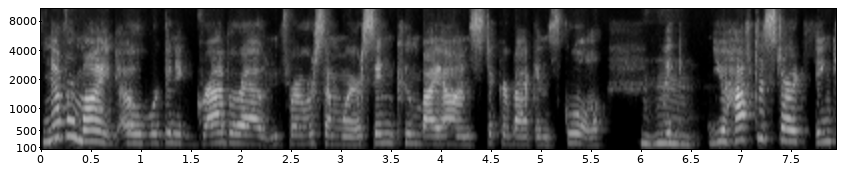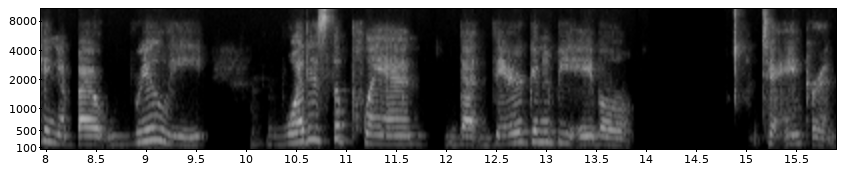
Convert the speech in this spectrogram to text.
never mind oh we're going to grab her out and throw her somewhere sing kumbaya and stick her back in school mm-hmm. like you have to start thinking about really what is the plan that they're going to be able to anchor in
